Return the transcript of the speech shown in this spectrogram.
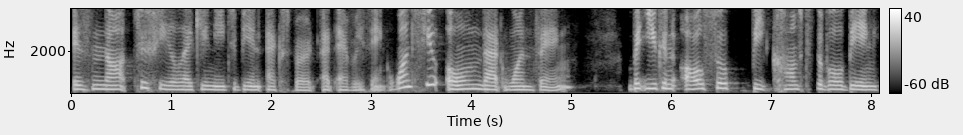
is not to feel like you need to be an expert at everything. Once you own that one thing, but you can also be comfortable being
